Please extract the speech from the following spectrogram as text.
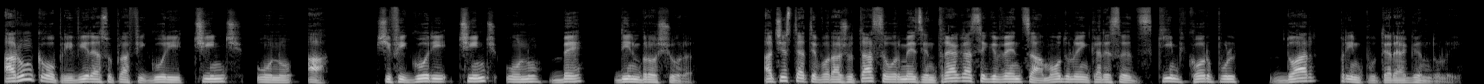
Aruncă o privire asupra figurii 5.1a și figurii 5.1b din broșură. Acestea te vor ajuta să urmezi întreaga secvență a modului în care să îți schimbi corpul doar prin puterea gândului.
